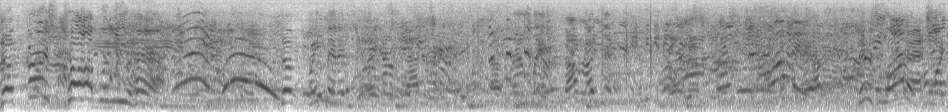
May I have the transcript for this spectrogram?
the first problem you have, wait a minute. Later, uh, Not right now. There's a lot of boys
